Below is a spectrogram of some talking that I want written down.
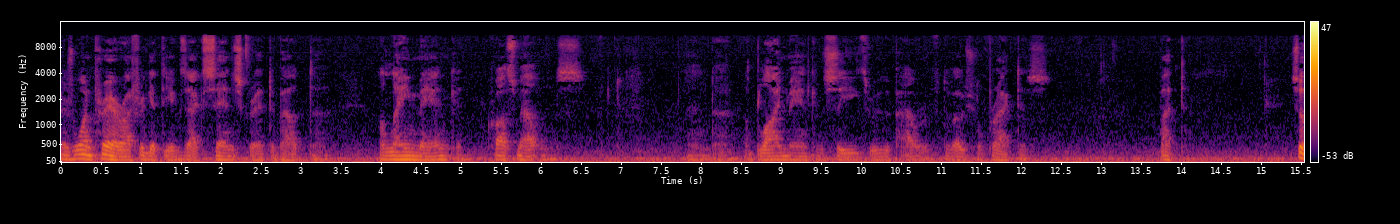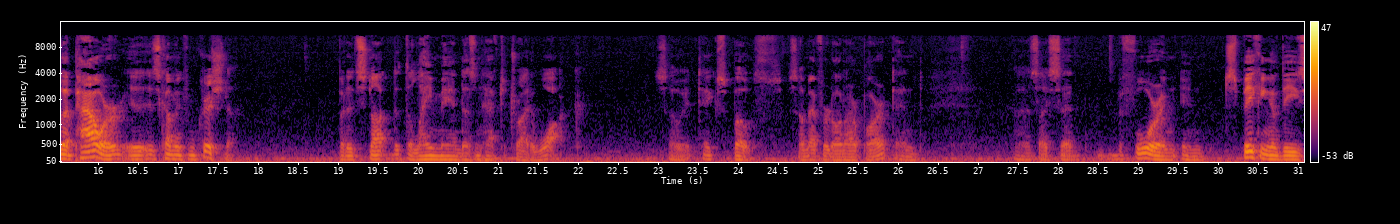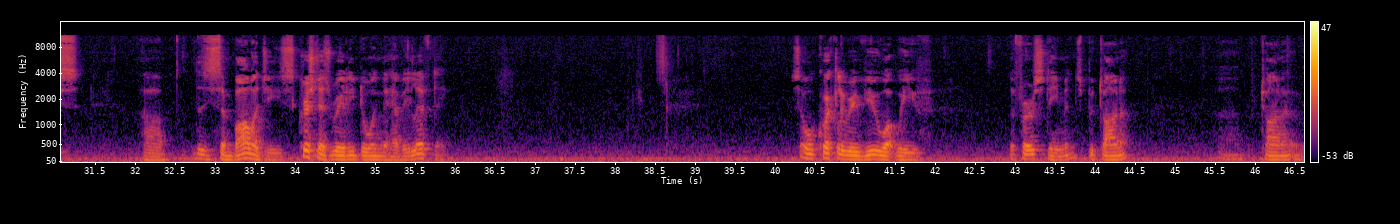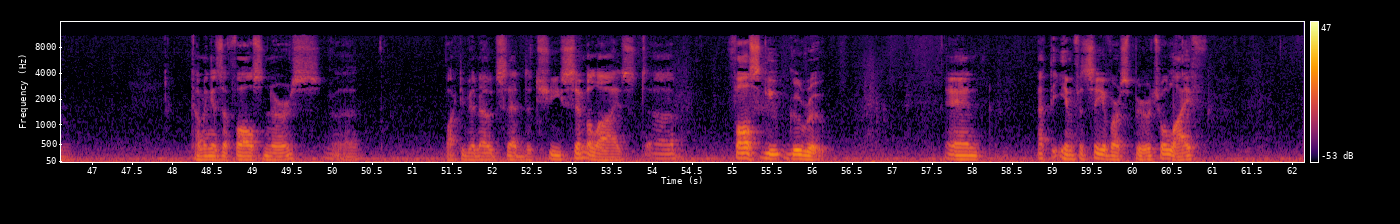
There's one prayer, I forget the exact Sanskrit, about uh, a lame man can cross mountains and uh, a blind man can see through the power of devotional practice. But so that power is coming from Krishna, but it's not that the lame man doesn't have to try to walk. So it takes both some effort on our part, and as I said before, in, in speaking of these uh, these symbologies, Krishna is really doing the heavy lifting. So we'll quickly review what we've the first demons, Putana. Uh, Putana coming as a false nurse. Uh, Bhaktivinoda said that she symbolized uh, false guru. And at the infancy of our spiritual life,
